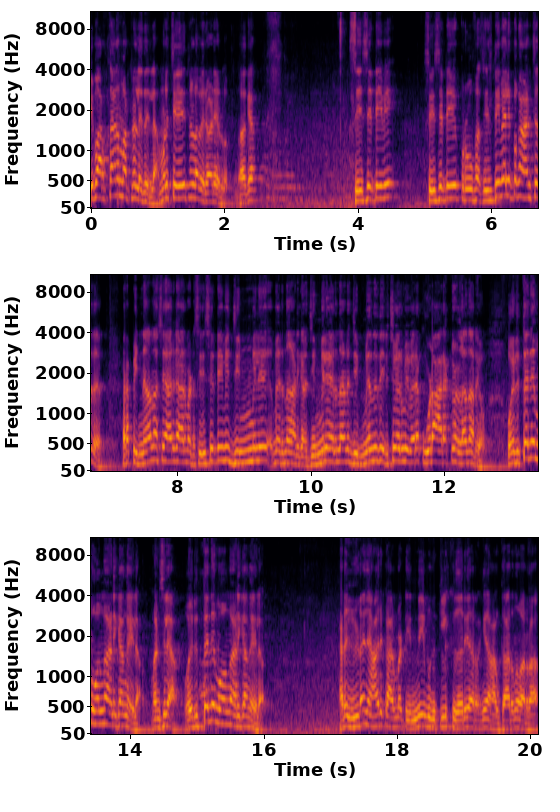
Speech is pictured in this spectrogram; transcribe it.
ഈ വർത്താനം പറഞ്ഞുള്ള ഇതില്ല. നമ്മൾ ചെയ്തിട്ടുള്ള പരിപാടിയേ ഉള്ളൂ okay? C C T V C C T V proof C C T വിയിൽ ഇപ്പൊ കാണിച്ചത്. എടാ പിന്നാന്ന് വെച്ചാൽ ആരും കാര്യം പറ്റും സി സി ടി വി ജിമ്മിൽ വരുന്ന കാണിക്കണം. ജിമ്മിൽ വരുന്നതാണ് ജിമ്മിൽ നിന്ന് തിരിച്ചു വരുമ്പോൾ ഇവരെ കൂടെ ആരൊക്കെ ഉള്ളതെന്ന് അറിയോ ഒരുത്തന്നെ മുഖം കാണിക്കാൻ കഴിയില്ല. മനസ്സിലാ ഒരുത്തന്നെ മുഖം കാണിക്കാൻ കഴിയില്ല. എടാ ഇവിടെ ഞാൻ ഒരു കാര്യം പറ്റും ഇന്ന് ഈ വീട്ടിൽ കയറി ഇറങ്ങിയ ആൾക്കാർ എന്ന് പറഞ്ഞാൽ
